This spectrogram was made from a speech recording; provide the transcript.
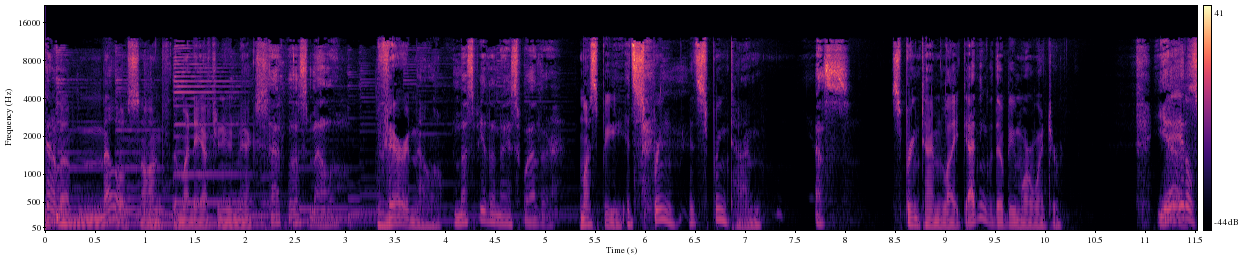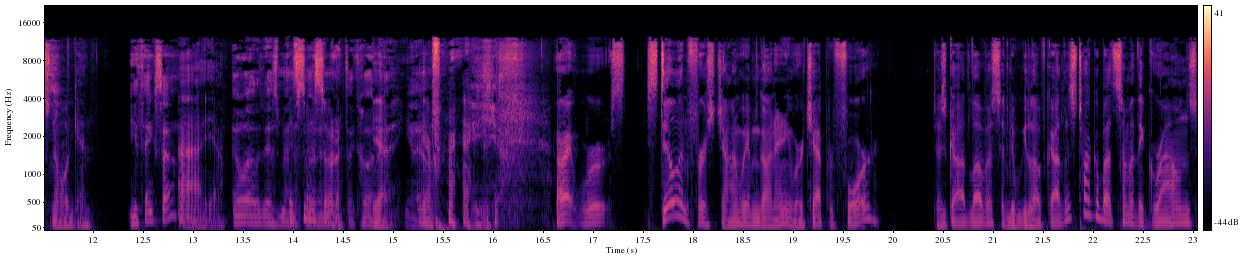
Song for the Monday afternoon mix. That was mellow. Very mellow. Must be the nice weather. Must be. It's spring. It's springtime. Yes. Springtime light. I think there'll be more winter. Yeah, it'll snow again. You think so? Ah, yeah. Oh, well, it is Minnesota, it's Minnesota. North Dakota. Yeah. You know? yeah, right. yeah. All right, we're still in First John. We haven't gone anywhere. Chapter four. Does God love us, and do we love God? Let's talk about some of the grounds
